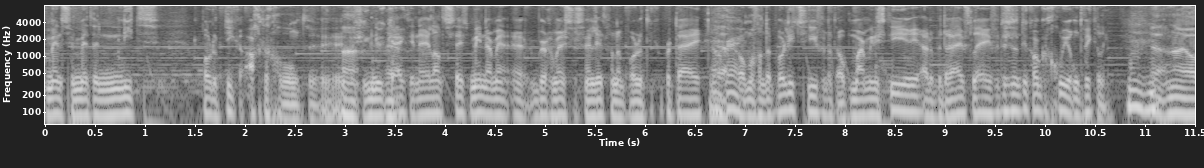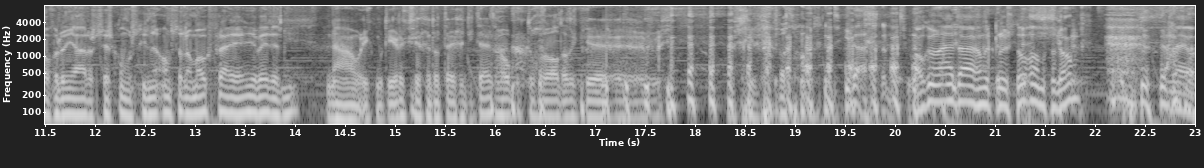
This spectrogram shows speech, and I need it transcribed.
mensen met een niet politieke achtergrond. eh, Ah, als je nu ja. kijkt in Nederland, steeds minder me- eh, burgemeesters zijn lid van een politieke partij. Oké. Komen van de politie, van het openbaar ministerie, uit het bedrijfsleven. Dus dat is natuurlijk ook een goede ontwikkeling. Ja, nou ja, over een jaar of zes komt misschien Amsterdam ook vrij. Je weet het niet. Nou, ik moet eerlijk zeggen dat tegen die tijd hoop ik toch wel dat ik eh, eh, misschien wat langer Ook een uitdagende klus, toch, Amsterdam? nee, hoor.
